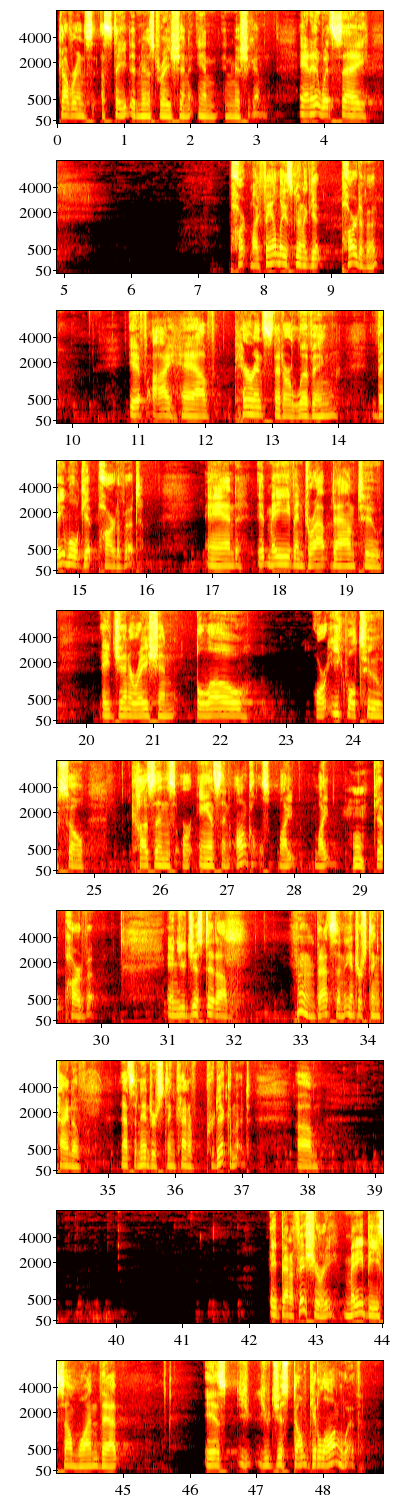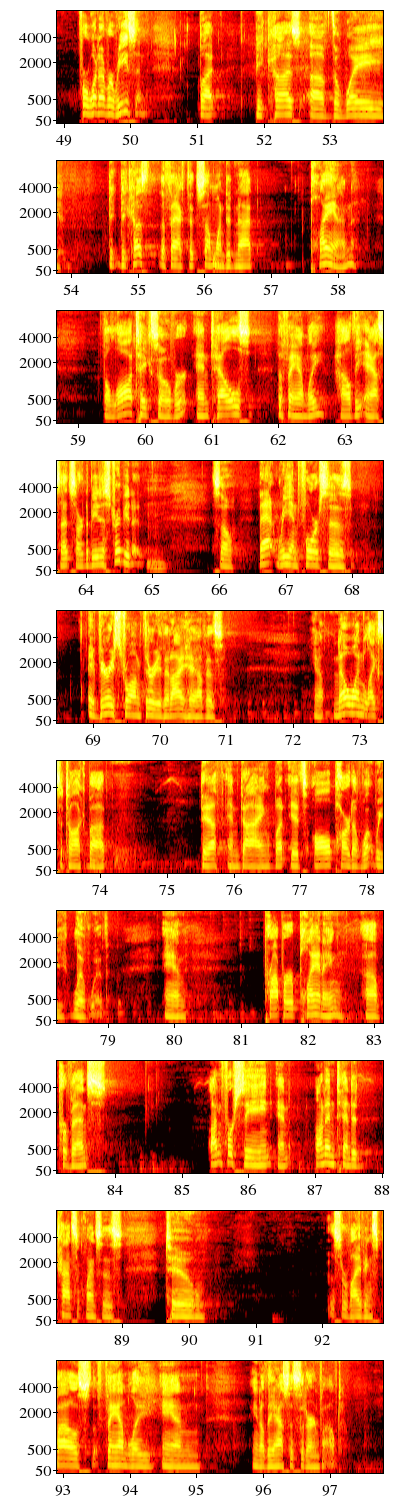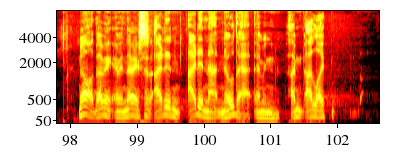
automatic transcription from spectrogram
governs estate administration in, in Michigan. And it would say, part, my family is going to get part of it if I have parents that are living, they will get part of it. And it may even drop down to a generation below or equal to, so cousins or aunts and uncles might might hmm. get part of it. And you just did a, hmm, that's an interesting kind of, that's an interesting kind of predicament. Um, a beneficiary may be someone that is you, you just don't get along with for whatever reason. But because of the way, because the fact that someone did not plan the law takes over and tells the family how the assets are to be distributed. Mm. So that reinforces a very strong theory that I have is you know no one likes to talk about death and dying but it's all part of what we live with and proper planning uh, prevents unforeseen and unintended consequences to the surviving spouse, the family, and you know the assets that are involved. No, that I mean that makes sense. I didn't. I did not know that. I mean, I'm, I like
